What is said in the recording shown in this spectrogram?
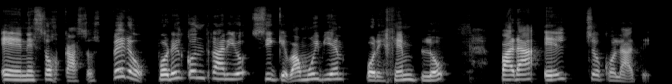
en estos casos, pero por el contrario, sí que va muy bien, por ejemplo, para el chocolate.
